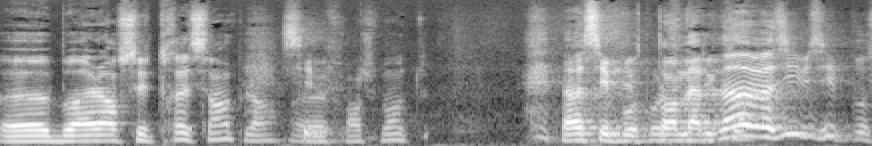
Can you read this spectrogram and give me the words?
Euh, bah alors c'est très simple, hein. franchement c'est pour, tendre la... vas-y, c'est pour,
